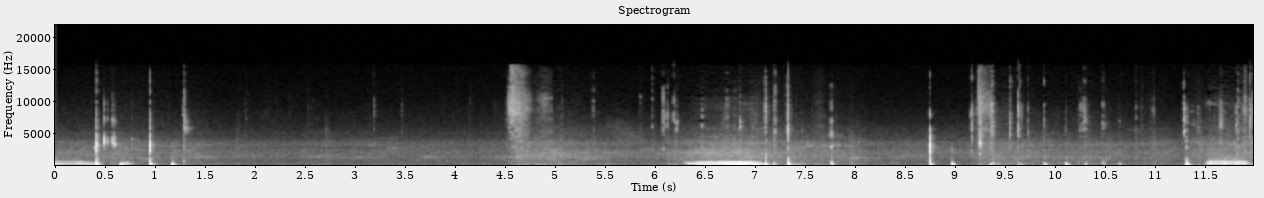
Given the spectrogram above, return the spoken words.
Mm. Mm. One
